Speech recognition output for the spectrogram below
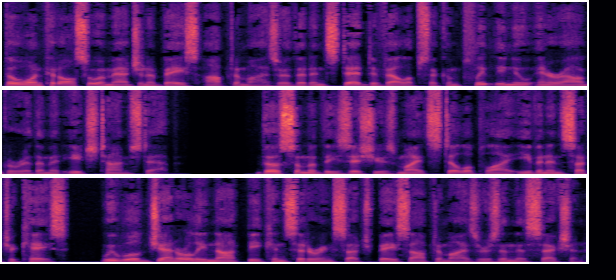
though one could also imagine a base optimizer that instead develops a completely new inner algorithm at each time step. Though some of these issues might still apply even in such a case, we will generally not be considering such base optimizers in this section.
